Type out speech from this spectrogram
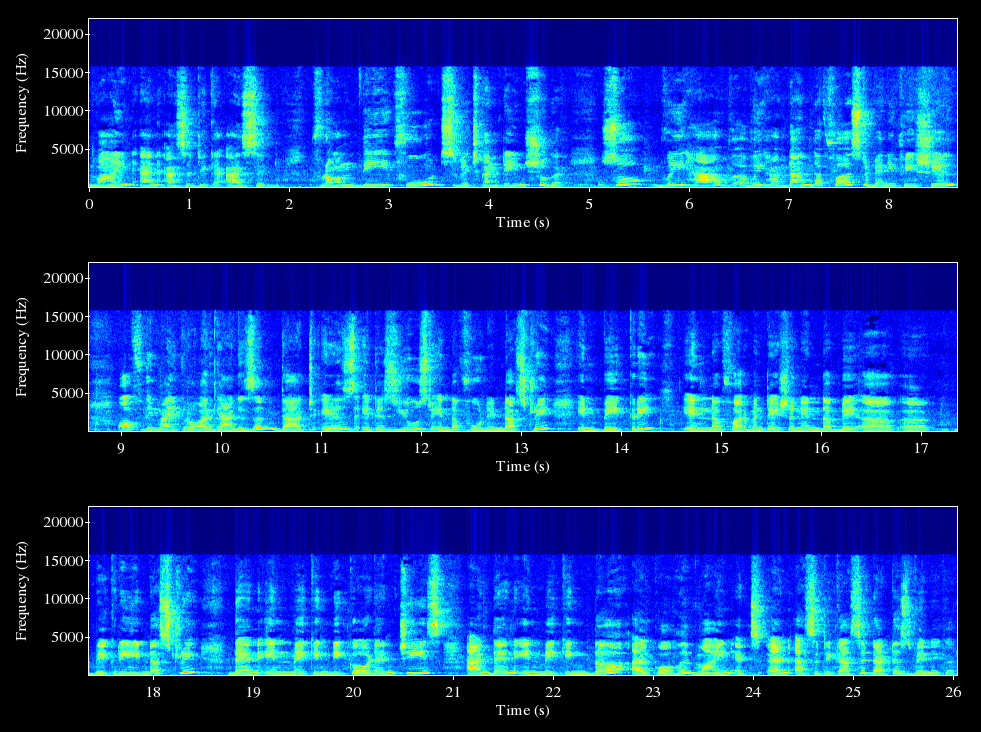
wine and acetic acid from the foods which contain sugar. So we have we have done the first beneficial of the microorganism that is it is used in the food industry, in bakery, in fermentation in the ba uh, bakery industry then in making the curd and cheese and then in making the alcohol wine and acetic acid that is vinegar.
